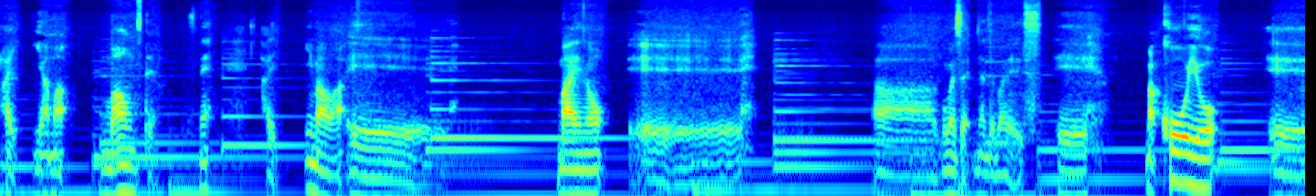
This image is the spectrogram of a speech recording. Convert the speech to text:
はい。山、マウンテンですね。はい。今は、え、前の、えー、あごめんなさい。なんでもないです。え、まあ、紅葉、え、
